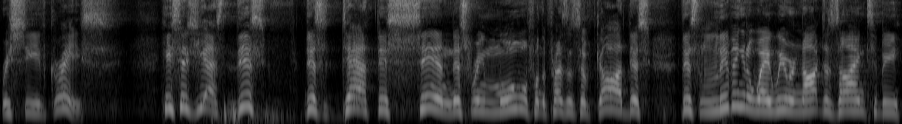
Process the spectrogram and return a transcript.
receive grace? He says, yes, this, this death, this sin, this removal from the presence of God, this, this living in a way we were not designed to be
